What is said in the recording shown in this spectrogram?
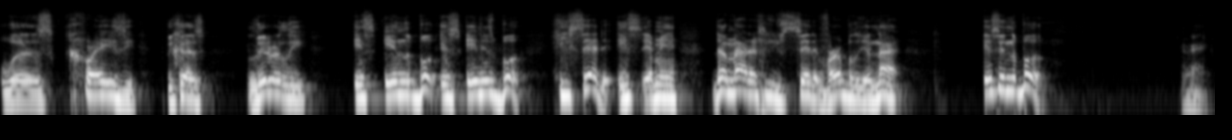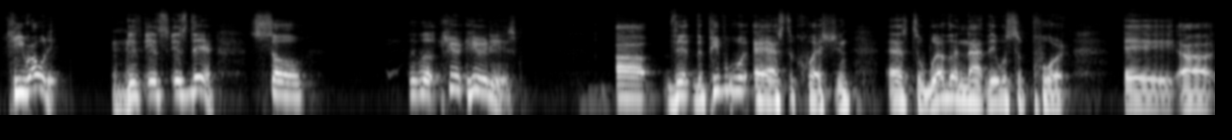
was crazy because literally it's in the book. It's in his book. He said it. It's, I mean, doesn't matter if he said it verbally or not. It's in the book. Right. He wrote it. It's, it's it's there. So look here here it is. Uh, the the people were asked the question as to whether or not they would support a uh,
